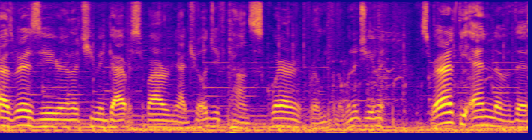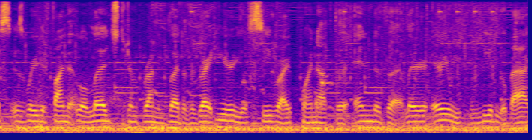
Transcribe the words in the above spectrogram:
guys, basically you're another achievement guide for Spyro Reignited Trilogy for Town Square for Leaf on the Wind achievement. So right at the end of this is where you can find that little ledge to jump around and glide over right here. You'll see where I point out the end of the area where you can leave to go back.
